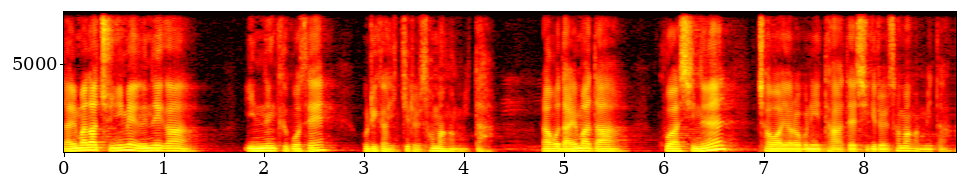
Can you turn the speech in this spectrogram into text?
날마다 주님의 은혜가 있는 그곳에 우리가 있기를 소망합니다. 라고 날마다 구하시는 저와 여러분이 다 되시기를 소망합니다.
